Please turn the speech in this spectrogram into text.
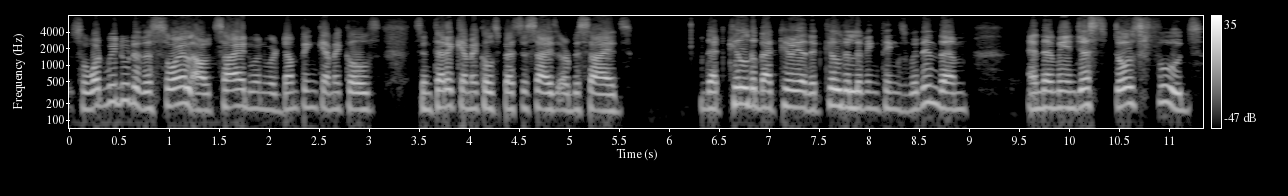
so what we do to the soil outside when we're dumping chemicals synthetic chemicals pesticides herbicides that kill the bacteria that kill the living things within them and then we ingest those foods,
